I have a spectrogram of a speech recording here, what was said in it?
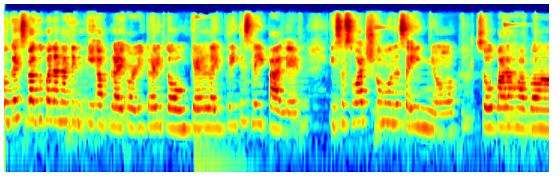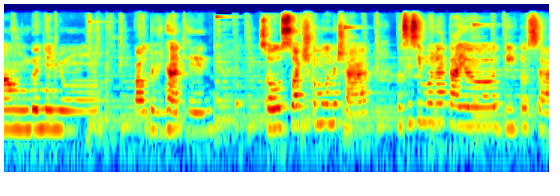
So guys, bago pala natin i-apply or i-try tong Careline Play Slay palette, isa-swatch ko muna sa inyo. So, para habang ganyan yung powder natin, So, swatch ko muna siya. Magsisimula tayo dito sa...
